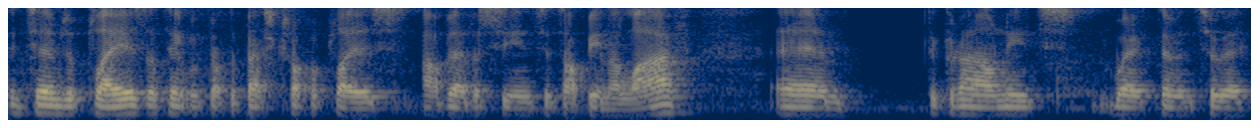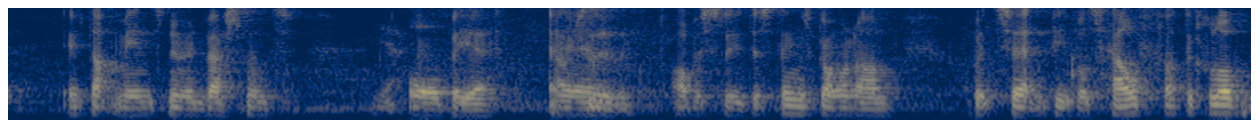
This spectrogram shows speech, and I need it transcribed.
In terms of players, I think we've got the best crop of players I've ever seen since I've been alive. Um, the ground needs work done to it. If that means new investment, Yeah. albeit um, Absolutely. obviously there's things going on with certain people's health at the club,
